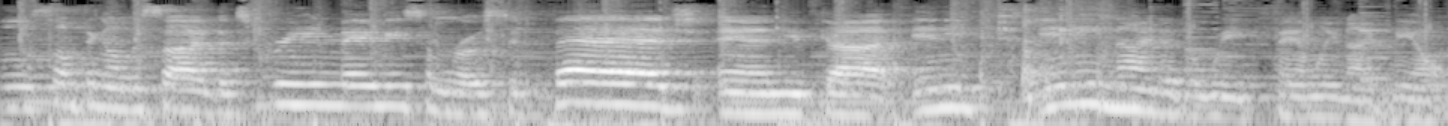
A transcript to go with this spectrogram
A little something on the side that's green maybe, some roasted veg, and you've got any, any night of the week family night meal.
